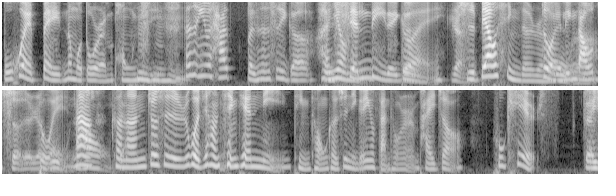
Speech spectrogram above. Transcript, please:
不会被那么多人抨击。嗯哼哼但是因为他本身是一个很很有先例的一个对人指标性的人物对领导者的人物，对，那可能就是如果像今天你挺同，可是你跟一个反同的人拍照，Who cares？真的哎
